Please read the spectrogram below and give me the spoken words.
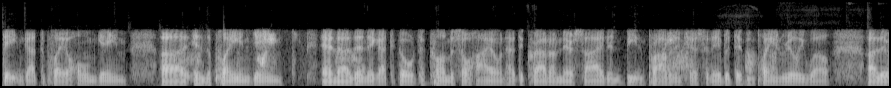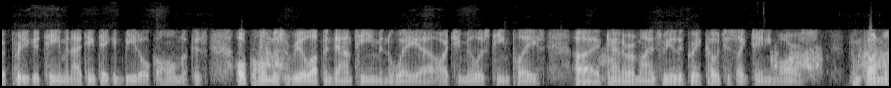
Dayton got to play a home game uh, in the play-in game, and uh, then they got to go to Columbus, Ohio, and had the crowd on their side and beaten Providence yesterday. But they've been playing really well. Uh, they're a pretty good team, and I think they can beat Oklahoma because Oklahoma's a real up and down team, and the way uh, Archie Miller's team plays, uh, it kind of reminds me of the great coaches like Janie Morris from Cardinal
